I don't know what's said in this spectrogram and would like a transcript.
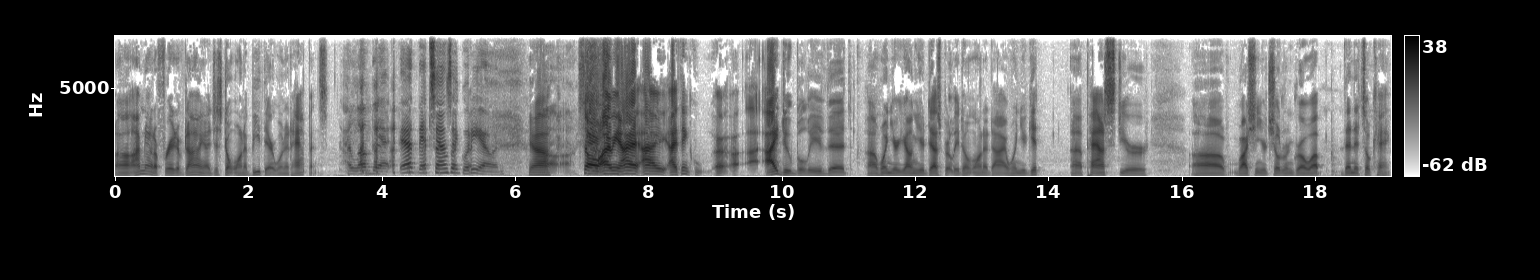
uh, I'm not afraid of dying. I just don't want to be there when it happens." I love that. that that sounds like Woody Allen. Yeah. Aw. so I mean, I I, I think uh, I, I do believe that uh, when you're young, you desperately don't want to die. When you get uh, past your uh, watching your children grow up, then it's okay.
